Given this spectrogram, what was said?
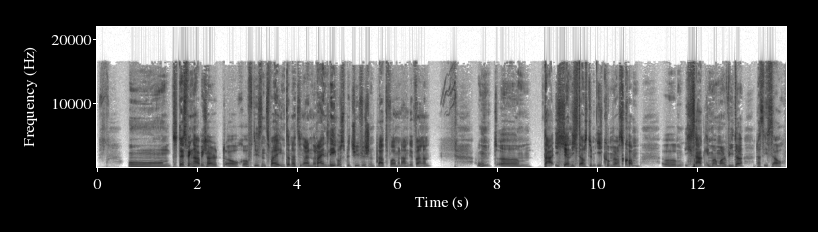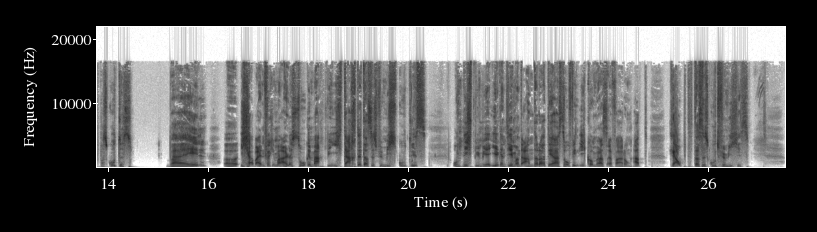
Und deswegen habe ich halt auch auf diesen zwei internationalen, rein Lego-spezifischen Plattformen angefangen. Und ähm, da ich ja nicht aus dem E-Commerce komme, ähm, ich sage immer mal wieder, das ist auch was Gutes. weil äh, ich habe einfach immer alles so gemacht, wie ich dachte, dass es für mich gut ist und nicht wie mir irgendjemand anderer, der so viel E-Commerce-Erfahrung hat, glaubt, dass es gut für mich ist.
